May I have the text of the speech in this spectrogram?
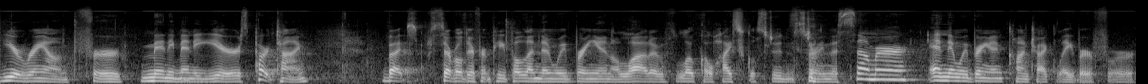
year round for many, many years, part time, but several different people. And then we bring in a lot of local high school students during the summer. And then we bring in contract labor for,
